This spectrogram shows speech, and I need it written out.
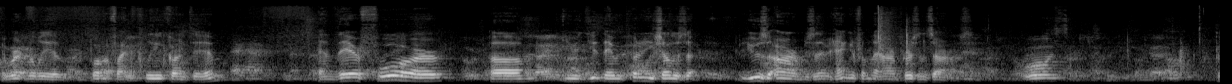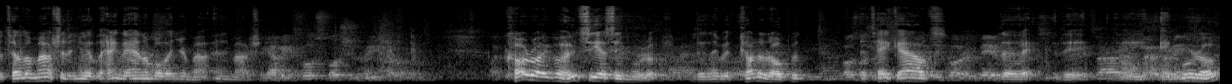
They weren't really a bona fide plea according to him, and therefore um, you, they would put in each other's use arms and they hang it from the arm, person's arms. But tell the mafshid and you hang the animal in your mouth in mafshid. Karoi v'hutzi as a murav. Then they would cut it open and take out the the the emurav,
